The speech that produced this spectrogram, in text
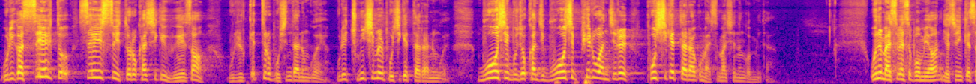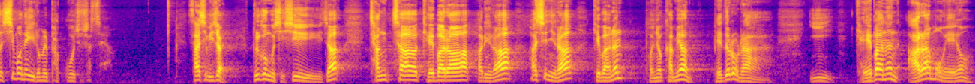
우리가 쓰일, 또, 쓰일 수 있도록 하시기 위해서 우리를 꿰뚫어 보신다는 거예요. 우리의 중심을 보시겠다라는 거예요. 무엇이 부족한지 무엇이 필요한지를 보시겠다라고 말씀하시는 겁니다. 오늘 말씀에서 보면 예수님께서 시몬의 이름을 바꾸어 주셨어요. 42절 붉은 글씨 시작 장차 개바라 하리라 하시니라 개바는 번역하면 베드로라 이 개바는 아람어예요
